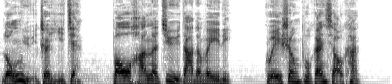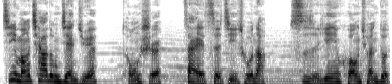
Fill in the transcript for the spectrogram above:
龙宇这一剑包含了巨大的威力，鬼圣不敢小看，急忙掐动剑诀，同时再次祭出那四阴黄泉盾，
